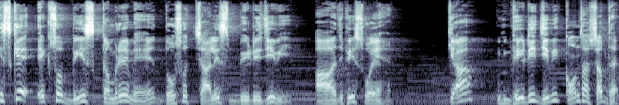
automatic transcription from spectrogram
इसके 120 कमरे में 240 बीडीजीवी आज भी सोए हैं। क्या बीडीजीवी कौन सा शब्द है?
